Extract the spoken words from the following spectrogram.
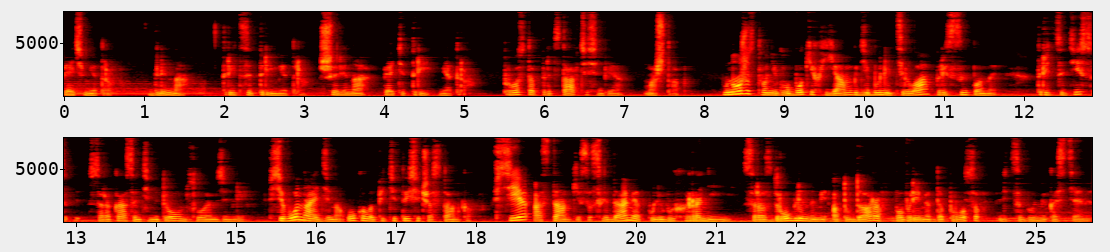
5 метров. Длина 33 метра. Ширина 5,3 метра. Просто представьте себе масштаб. Множество неглубоких ям, где были тела присыпаны 30-40 сантиметровым слоем земли. Всего найдено около 5000 останков. Все останки со следами от пулевых ранений, с раздробленными от ударов во время допросов лицевыми костями.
